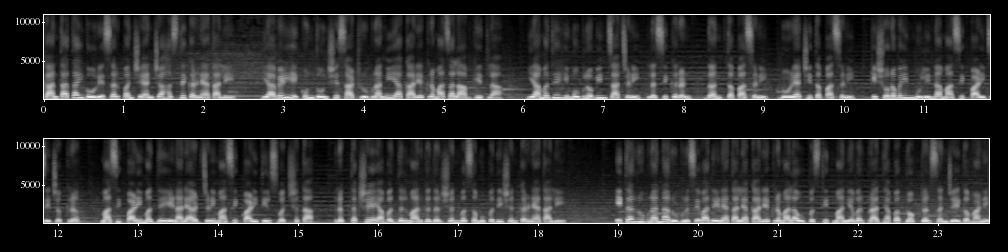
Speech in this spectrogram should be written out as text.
कांताताई गोरे सरपंच यांच्या हस्ते करण्यात आले. यावेळी एकूण दोनशे साठ रुग्णांनी या कार्यक्रमाचा लाभ घेतला. यामध्ये हिमोग्लोबिन चाचणी लसीकरण दंत तपासणी डोळ्याची तपासणी किशोरवयीन मुलींना मासिक पाळीचे चक्र मासिक पाळीमध्ये येणाऱ्या अडचणी मासिक पाळीतील स्वच्छता रक्तक्षय याबद्दल मार्गदर्शन व समुपदेशन करण्यात आले. इतर रुग्णांना रुग्णसेवा देण्यात आल्या कार्यक्रमाला उपस्थित मान्यवर प्राध्यापक डॉक्टर संजय गव्हाणे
